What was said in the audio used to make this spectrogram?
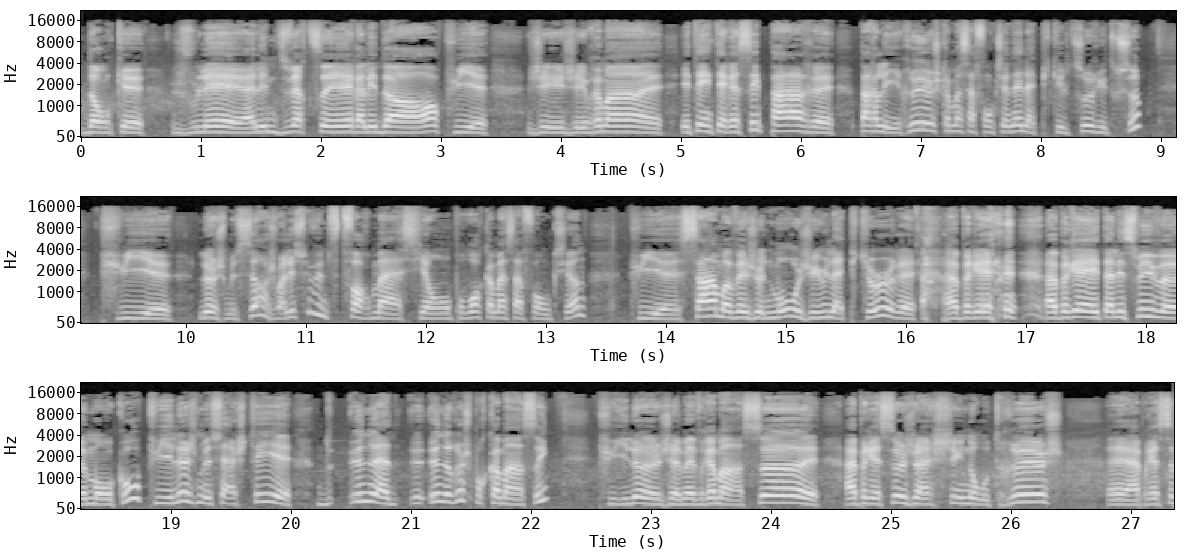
Donc, euh, je voulais aller me divertir, aller dehors. Puis, euh, j'ai, vraiment euh, été intéressé par, par les ruches, comment ça fonctionnait, l'apiculture et tout ça. Puis euh, là, je me suis dit, Ah, je vais aller suivre une petite formation pour voir comment ça fonctionne. Puis euh, sans mauvais jeu de mots, j'ai eu la piqûre euh, après, après être allé suivre mon cours. Puis là, je me suis acheté une, ruche pour commencer. Puis là, j'aimais vraiment ça. Après ça, j'ai acheté une autre ruche. Après ça,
